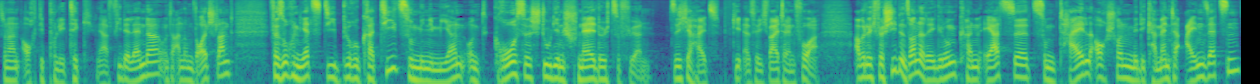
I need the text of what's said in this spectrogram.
sondern auch die Politik. Ja, viele Länder, unter anderem Deutschland, versuchen jetzt die Bürokratie zu minimieren und große Studien schnell durchzuführen. Sicherheit geht natürlich weiterhin vor. Aber durch verschiedene Sonderregelungen können Ärzte zum Teil auch schon Medikamente einsetzen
